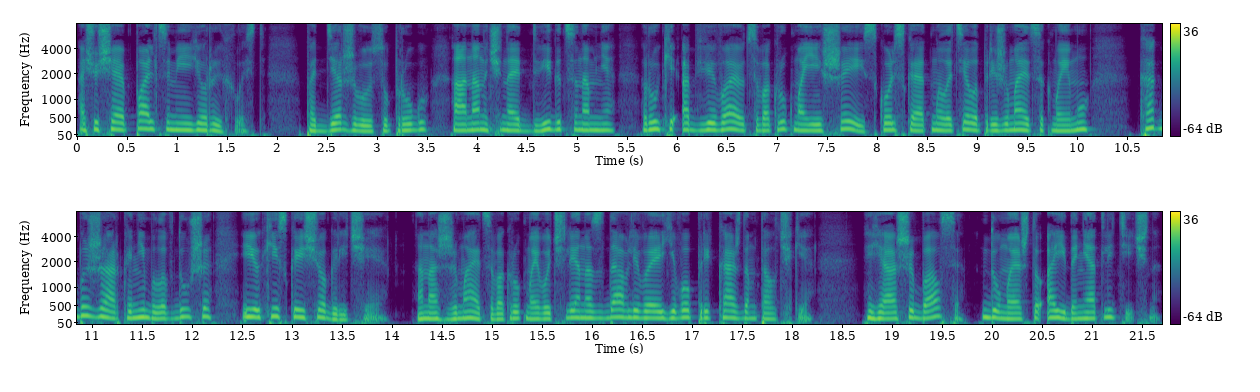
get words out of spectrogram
ощущая пальцами ее рыхлость. Поддерживаю супругу, а она начинает двигаться на мне. Руки обвиваются вокруг моей шеи, скользкое от мыла тело прижимается к моему. Как бы жарко ни было в душе, ее киска еще горячее. Она сжимается вокруг моего члена, сдавливая его при каждом толчке. Я ошибался, думая, что Аида не атлетична.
